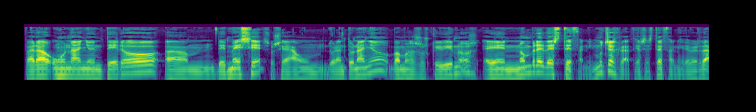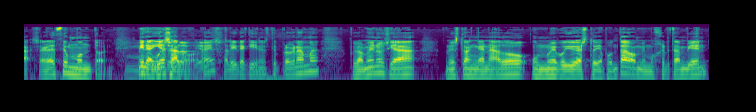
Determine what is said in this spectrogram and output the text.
para un año entero um, de meses, o sea, un, durante un año vamos a suscribirnos en nombre de Stephanie. Muchas gracias, Stephanie, de verdad. Se agradece un montón. Mira, Muchas ya es algo, gracias. ¿eh? Salir aquí en este programa, pues al menos ya con esto han ganado un nuevo... Yo ya estoy apuntado, mi mujer también,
